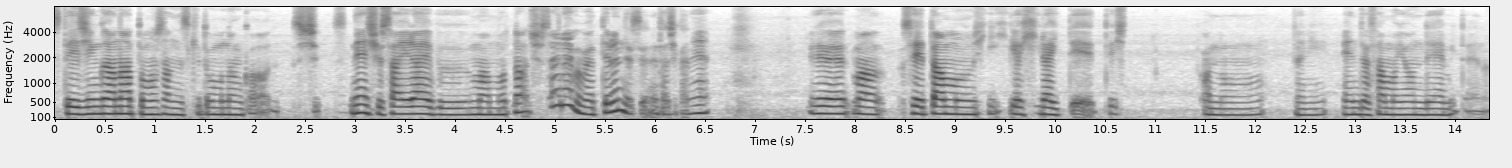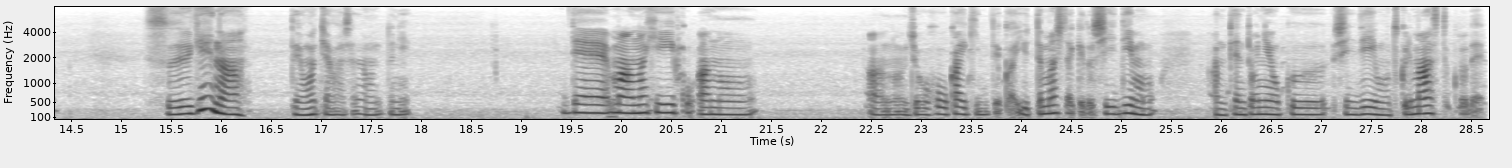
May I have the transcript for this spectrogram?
ステージングだなと思ってたんですけどもなんかね主催ライブまあも主催ライブもやってるんですよね確かね。でまあ生誕もや開いてであの何演者さんも呼んでみたいなすげえなって思っちゃいましたね本当に。でまああの日あのあの情報解禁っていうか言ってましたけど CD もあの店頭に置く CD も作りますってことで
